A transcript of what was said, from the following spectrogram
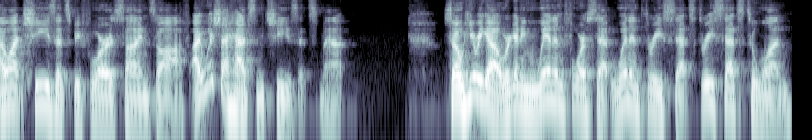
I want Cheez-Its before signs off. I wish I had some Cheez-Its, Matt. So here we go. We're getting win in four set, win in three sets, three sets to one.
